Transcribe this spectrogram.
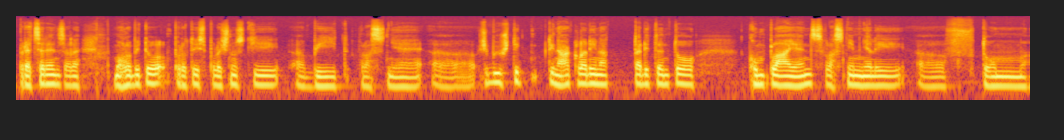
precedens, ale mohlo by to pro ty společnosti být vlastně, že by už ty, ty náklady na tady tento compliance vlastně měli v tom,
